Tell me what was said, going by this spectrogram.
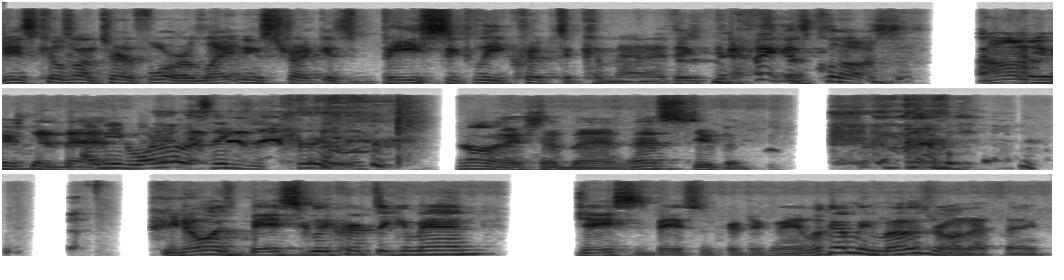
Jace kills on turn four or Lightning Strike is basically Cryptic Command. I think I think it's close. I don't know who said that. I mean, one of those things is true. No, I said that. That's stupid. you know what's basically Cryptic Command? Jace is basically Cryptic Command. Look how many modes are on that thing.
